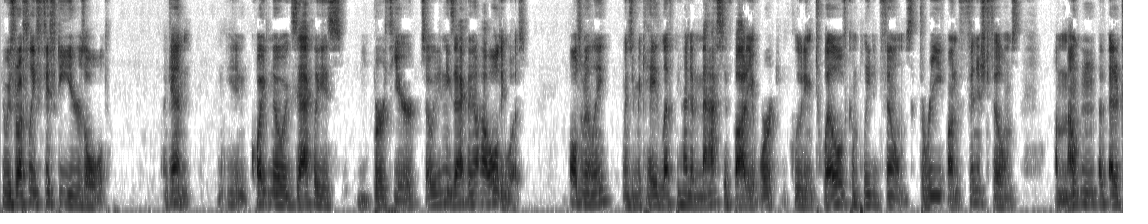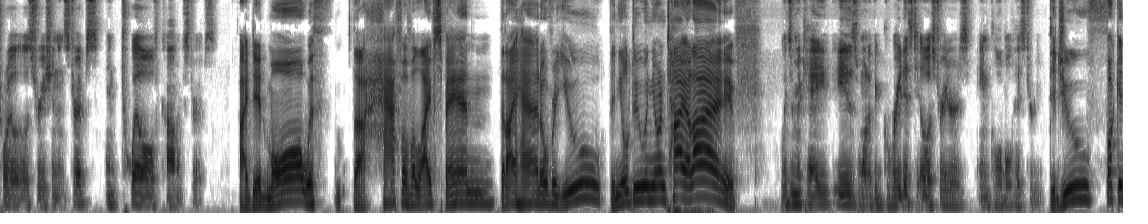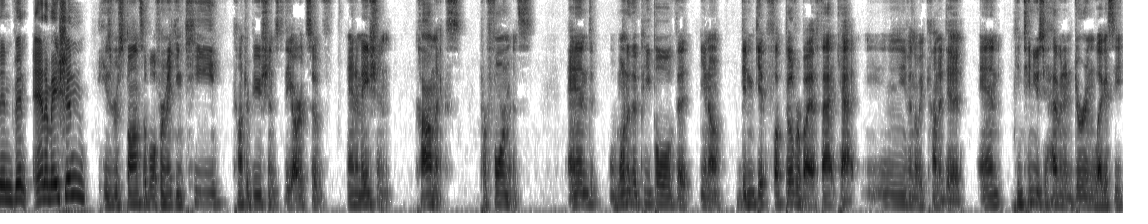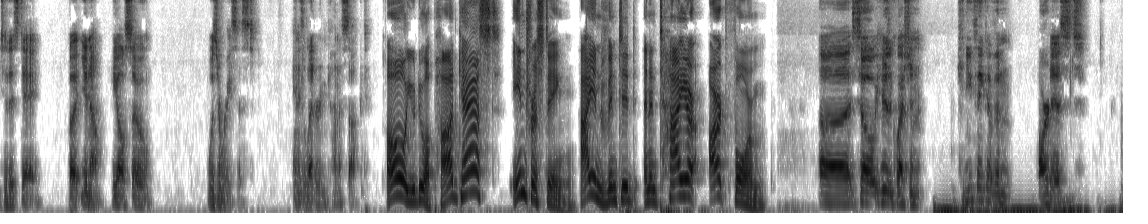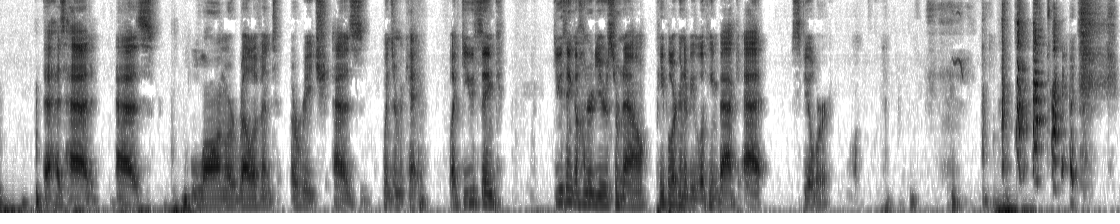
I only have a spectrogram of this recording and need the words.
He was roughly 50 years old. Again, he didn't quite know exactly his birth year, so he didn't exactly know how old he was. Ultimately, Winsor McCay left behind a massive body of work, including 12 completed films, three unfinished films, a mountain of editorial illustration and strips, and 12 comic strips. I did more with the half of a lifespan that I had over you than you'll do in your entire life. Winsor McCay is one of the greatest illustrators in global history. Did you fucking invent animation? He's responsible for making key contributions to the arts of animation, comics, performance, and one of the people that, you know, didn't get fucked over by a fat cat, even though he kind of did, and continues to have an enduring legacy to this day. But, you know, he also was a racist, and his lettering kind of sucked. Oh, you do a podcast? Interesting. I invented an entire art form. Uh, so here's a question: Can you think of an artist that has had as long or relevant a reach as Winsor McCay? Like, do you think, do you think hundred years from now, people are going to be looking back at Spielberg?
